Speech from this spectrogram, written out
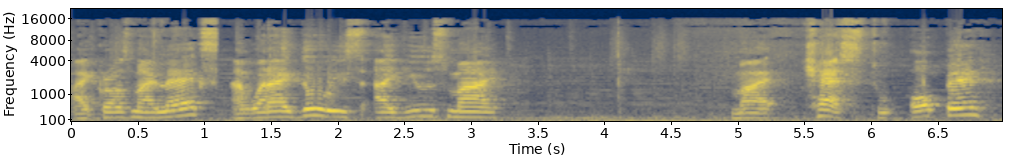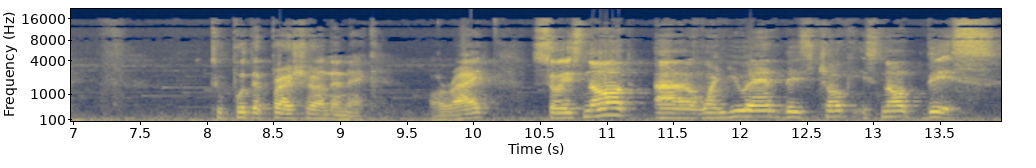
I cross my legs and what I do is I use my my chest to open to put the pressure on the neck all right? So it's not uh, when you end this choke it's not this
